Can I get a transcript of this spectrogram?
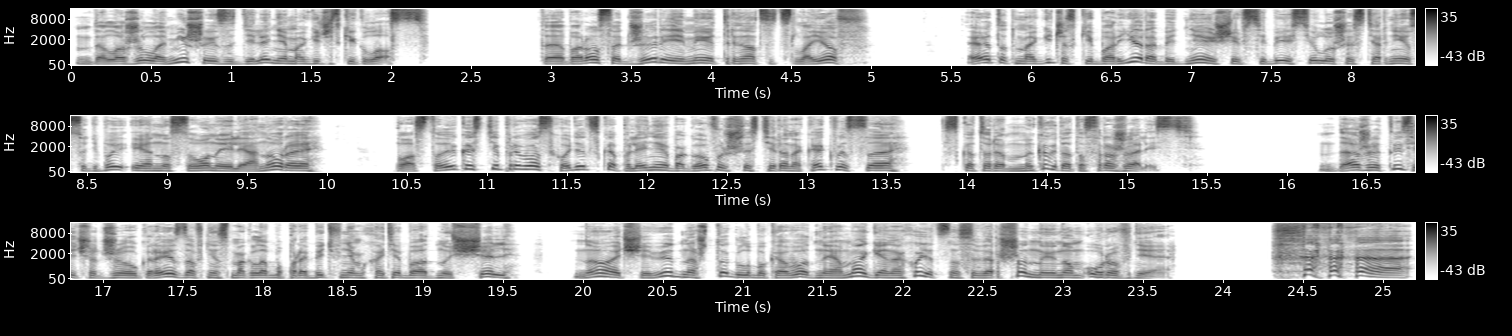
Доложила Миша из отделения магический глаз. Теобороса Джерри имеет 13 слоев. Этот магический барьер, объединяющий в себе силу шестерней судьбы и Аннусиона и Леоноры, по стойкости превосходит скопление богов из шестеренок Эквиса, с которым мы когда-то сражались. Даже тысяча Джоу Грейзов не смогла бы пробить в нем хотя бы одну щель, но очевидно, что глубоководная магия находится на совершенно ином уровне. «Ха-ха-ха!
